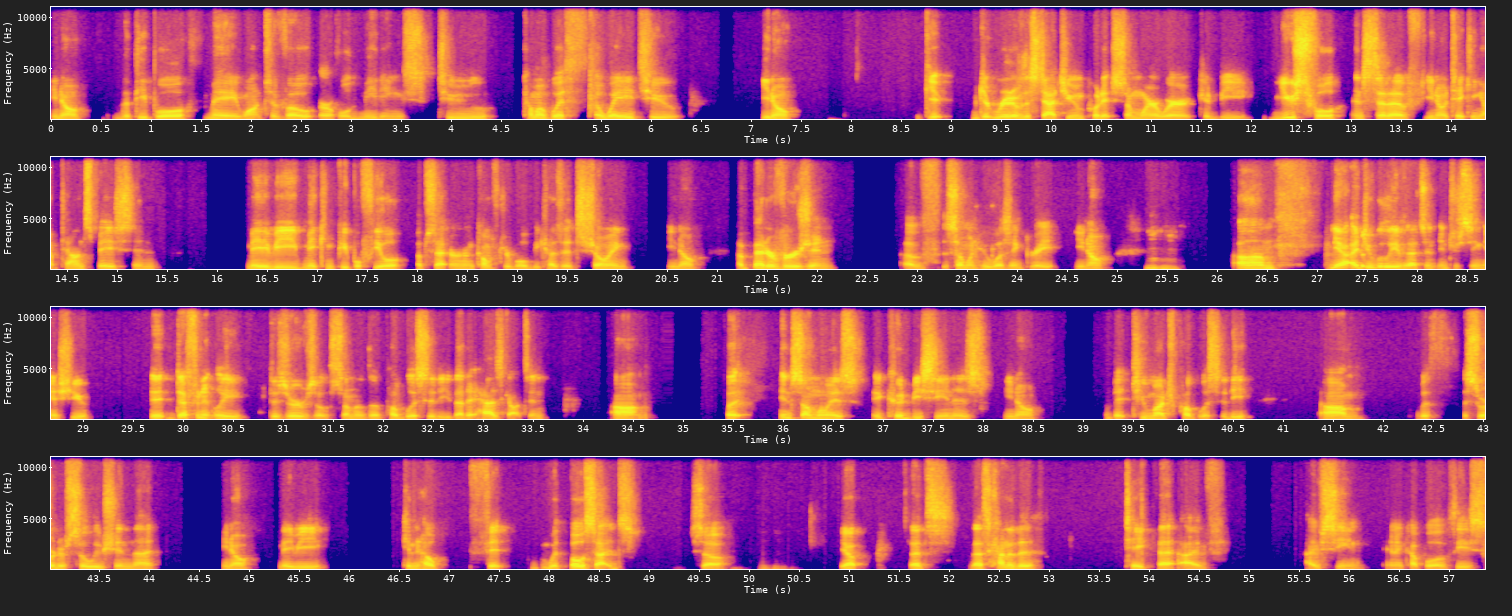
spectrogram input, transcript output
you know the people may want to vote or hold meetings to come up with a way to, you know, get get rid of the statue and put it somewhere where it could be useful instead of you know taking up town space and maybe making people feel upset or uncomfortable because it's showing you know a better version of someone who wasn't great you know? Mm-hmm. um yeah i do believe that's an interesting issue. It definitely deserves some of the publicity that it has gotten. Um in some ways it could be seen as you know a bit too much publicity um, with a sort of solution that you know maybe can help fit with both sides so mm-hmm. yep that's that's kind of the take that i've i've seen in a couple of these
